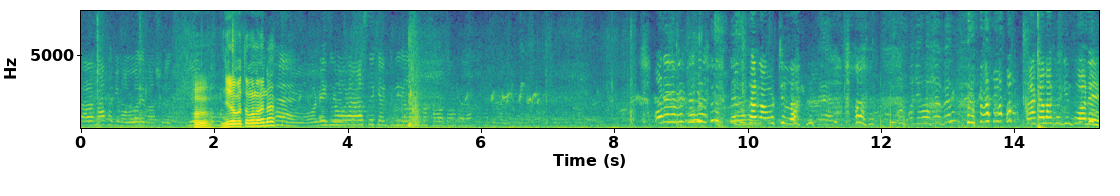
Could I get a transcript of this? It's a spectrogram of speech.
তারা না থাকে ভালো লাগে না আসলে হুম নীরবে তো মনে হয় না? হ্যাঁ অনেকগুলো ওরা আছে ক্যান্টিনে খাওয়া দাওয়া করা অনেক অনেক টাকা উঠছে টাকা লাগবে কিন্তু অনেক।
